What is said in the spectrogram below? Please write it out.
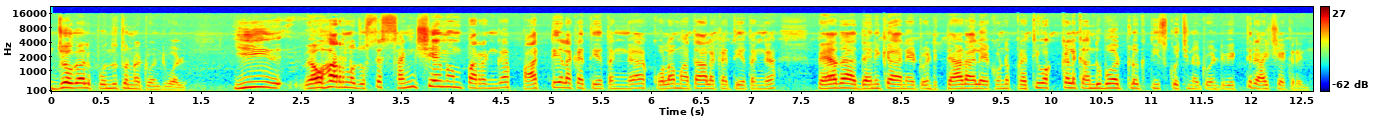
ఉద్యోగాలు పొందుతున్నటువంటి వాళ్ళు. ఈ వ్యవహారంలో చూస్తే సంక్షేమం పరంగా పార్టీలకు అతీతంగా కుల మతాలకు అతీతంగా పేద ధనిక అనేటువంటి తేడా లేకుండా ప్రతి ఒక్కరికి అందుబాటులోకి తీసుకొచ్చినటువంటి వ్యక్తి రాజశేఖర రెడ్డి.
